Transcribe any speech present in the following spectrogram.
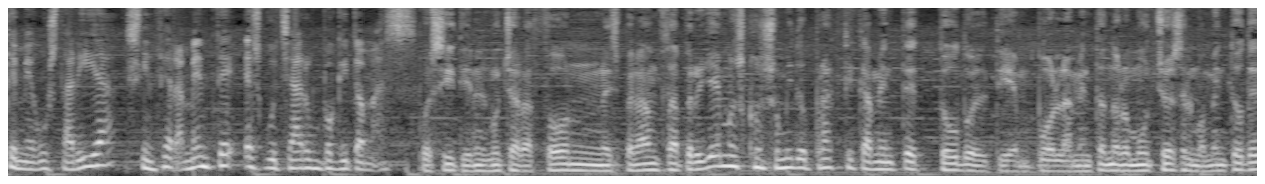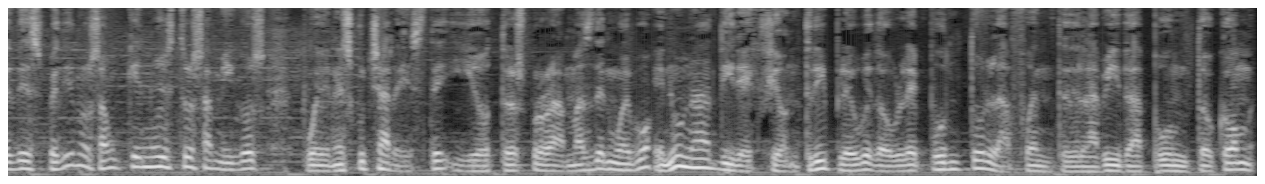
que me gustaría, sinceramente, escuchar un poquito más. Pues sí, tienes mucha razón, Esperanza, pero ya hemos consumido prácticamente todo el tiempo. Lamentándolo mucho, es el momento de despedirnos, aunque nuestros amigos pueden escuchar este y otros programas de nuevo en una dirección www.lafuentedelavida.com.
